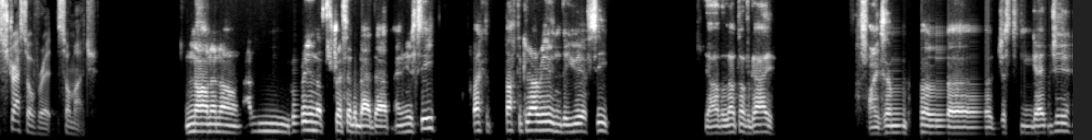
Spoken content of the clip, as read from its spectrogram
stress over it so much. No, no, no. I'm really not stressed about that. And you see, particularly in the UFC, you have a lot of guys. For example, uh, Justin Gaethje.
